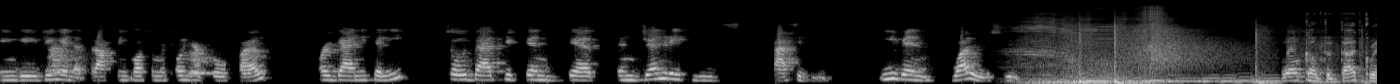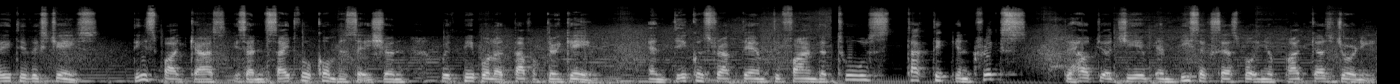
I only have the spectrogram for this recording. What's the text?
engaging, and attracting customers on your profile organically so that you can get and generate leads passively, even while you sleep. Welcome to That Creative Exchange. This podcast is an insightful conversation with people at top of their game and deconstruct them to find the tools, tactics, and tricks to help you achieve and be successful in your podcast journey.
